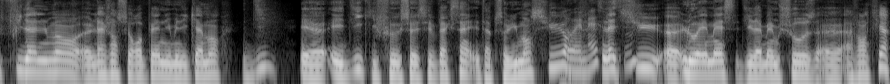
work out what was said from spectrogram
Finalement, l'Agence européenne du médicament dit euh, et dit qu'il faut ce, ce vaccin est absolument sûr. Là-dessus, euh, l'OMS dit la même chose euh, avant-hier.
